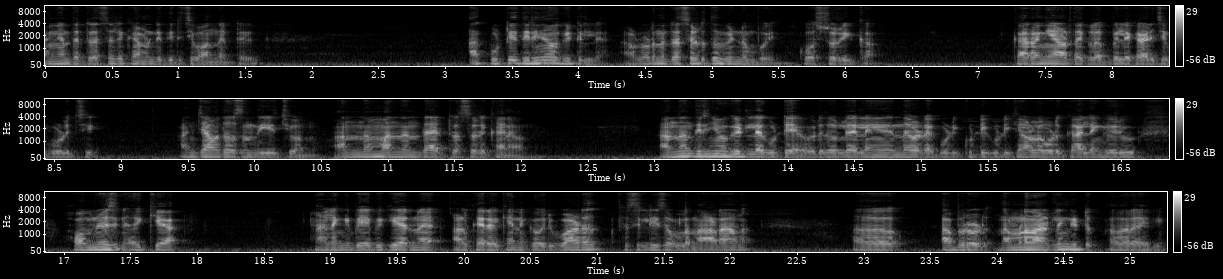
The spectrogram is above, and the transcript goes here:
അങ്ങനത്തെ ഡ്രസ്സ് എടുക്കാൻ വേണ്ടി തിരിച്ച് വന്നിട്ട് ആ കുട്ടി തിരിഞ്ഞു നോക്കിയിട്ടില്ല. അവിടെ നിന്ന് ഡ്രസ്സ് എടുത്ത് വീണ്ടും പോയി. കോസ്റ്റോറിക്ക കറങ്ങി അവിടുത്തെ ക്ലബിലേക്ക് അടിച്ച് പൊളിച്ച് അഞ്ചാമത്തെ ദിവസം തിരിച്ചു വന്നു. അന്നും വന്ന് എന്താ ഡ്രസ്സ് എടുക്കാനാ വന്നു? അന്നും തിരിഞ്ഞു നോക്കിയിട്ടില്ല കുട്ടിയെ. ഒരു തുള്ളി അല്ലെങ്കിൽ എന്താ പറയുക കുടി കുട്ടി കുടിക്കാനുള്ള കൊടുക്കുക അല്ലെങ്കിൽ ഒരു ഹോം നേഴ്സിനെ വയ്ക്കുക. അല്ലെങ്കിൽ ബേബി കെയറിന് ആൾക്കാരെ വയ്ക്കാനൊക്കെ ഒരുപാട് ഫെസിലിറ്റീസ് ഉള്ള നാടാണ് അബ്രോഡ് നമ്മുടെ നാട്ടിലും കിട്ടും. അവരുടെ കാര്യം.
